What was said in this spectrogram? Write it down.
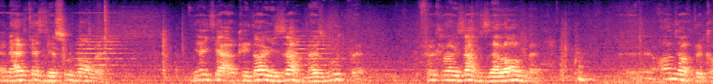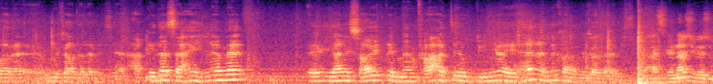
یعنی هر کس جسور نامه یکی عقیده زخم مضبوط به. فکر زخم زلال به. ancak da kare e, mücadele bizi. Akide sahih ne ve e, yani sahipli menfaati dünyayı her ne kadar mücadele bizi. عزيناش بيجو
